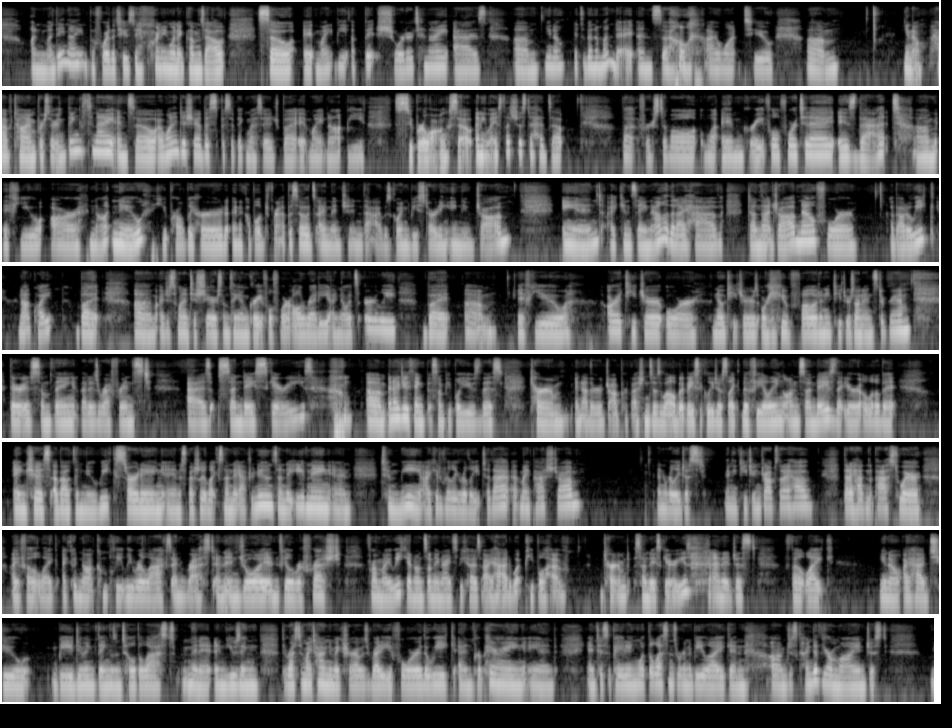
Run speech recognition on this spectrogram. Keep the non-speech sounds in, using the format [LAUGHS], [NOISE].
on Monday night before the Tuesday [LAUGHS] morning when it comes out. So it might be a bit shorter tonight as um, you know, it's been a Monday. And so [LAUGHS] I want to, um, you know, have time for certain things tonight. And so I wanted to share this specific message, but it might not be super long. So, anyways, that's just a heads up. But first of all, what I am grateful for today is that um, if you are not new, you probably heard in a couple of different episodes, I mentioned that I was going to be starting a new job. And I can say now that I have done that job now for about a week, not quite, but um, I just wanted to share something I'm grateful for already. I know it's early, but um, if you are a teacher or no teachers or [LAUGHS] you've followed any teachers on Instagram, there is something that is referenced as Sunday scaries. [LAUGHS] um, and I do think that some people use this term in other job professions as well, but basically just like the feeling on Sundays that you're a little bit anxious about the new week starting and especially like Sunday afternoon, Sunday evening. And to me, I could really relate to that at my past job and really just any teaching jobs that I have that I had in the past where I felt like I could not completely relax and rest and enjoy and feel refreshed from my weekend on Sunday nights because I had what people have termed Sunday scaries. [LAUGHS] And it just felt like you know I had to be doing things until the last minute and using the rest of my time to make sure I was ready for the week and preparing and anticipating what the lessons were going to be like and um, just kind of your mind just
